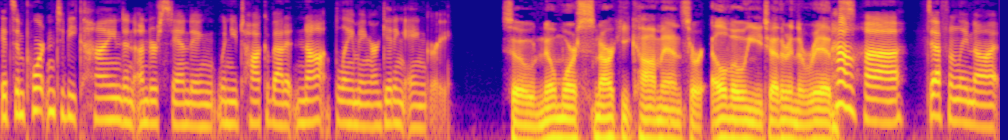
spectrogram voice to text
It's important to be kind and understanding when you talk about it, not blaming or getting angry. So no more snarky comments or elbowing each other in the ribs. Ha ha, definitely not.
